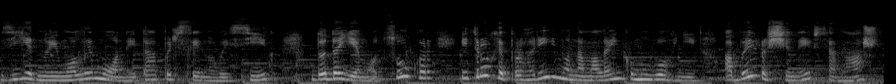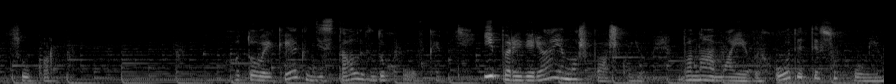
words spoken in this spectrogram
З'єднуємо лимонний та апельсиновий сік, додаємо цукор і трохи прогріємо на маленькому вогні, аби розчинився наш цукор. Готовий кекс дістали з духовки і перевіряємо шпажкою. Вона має виходити сухою.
